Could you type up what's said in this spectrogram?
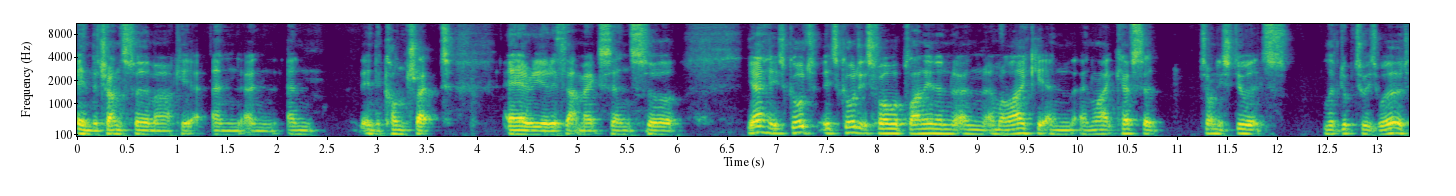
in the transfer market and and and in the contract area, if that makes sense. So, yeah, it's good. It's good. It's forward planning, and and, and we like it. And and like Kev said, Tony Stewart's lived up to his word.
